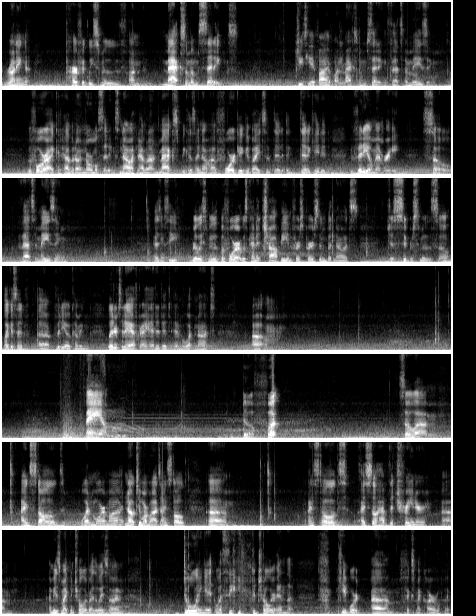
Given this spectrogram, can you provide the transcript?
running perfectly smooth on maximum settings. GTA 5 on maximum settings, that's amazing. Before I could have it on normal settings, now I can have it on max because I now have 4 gigabytes of de dedicated video memory. So that's amazing. As you can see, really smooth. Before it was kind of choppy in first person, but now it's just super smooth. So, like I said, uh, video coming later today after I edit it and whatnot. Um, bam! The foot. So, um, I installed one more mod. No, two more mods. I installed, um, I installed. I still have the trainer. Um, I'm using my controller, by the way, so I'm dueling it with the controller and the keyboard. Um, fix my car real quick.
